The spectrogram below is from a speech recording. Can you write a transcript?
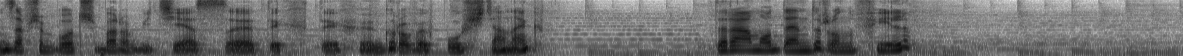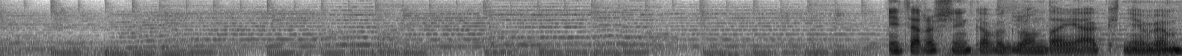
Zawsze było trzeba robić je z tych, tych growych półścianek. Dramodendron Fil. I ta roślinka wygląda jak, nie wiem,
